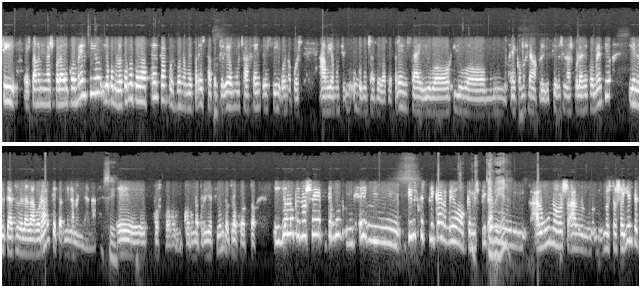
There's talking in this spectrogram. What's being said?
Sí, estaban en la escuela de comercio. Yo como lo tengo todo cerca, pues bueno, me presta porque veo mucha gente. Sí, bueno, pues había mucho, hubo muchas ruedas de prensa y hubo, y hubo mm, eh, ¿cómo se llama? Proyecciones en la escuela de comercio y en el Teatro de la Laboral que termina mañana. Eh, pues con, una proyección de otro corto. Y yo lo que no sé, tengo, eh, mm, tienes que explicarme o que me expliquen algunos, a nuestros oyentes.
